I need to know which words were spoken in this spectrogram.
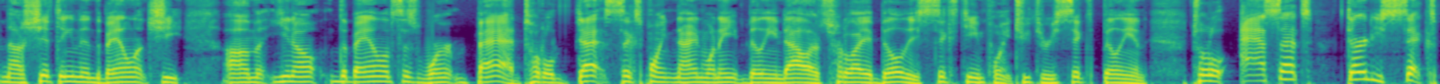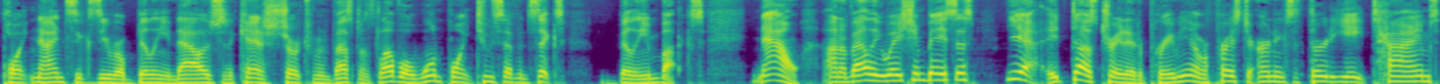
Now, shifting in the balance sheet, um, you know, the balances weren't bad. Total debt, $6.918 billion. Total liabilities, 16.236 billion. Total assets, $36.960 billion in a cash short-term investments level of 1.276 billion bucks. Now, on a valuation basis, yeah, it does trade at a premium. A price to earnings of 38 times,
